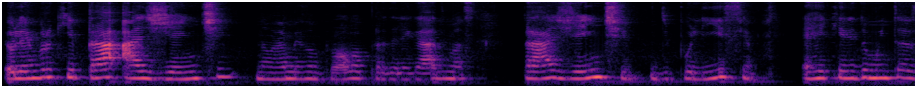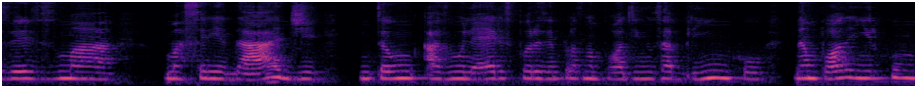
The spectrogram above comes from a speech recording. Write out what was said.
Eu lembro que para a gente, não é a mesma prova para delegado, mas para a gente de polícia é requerido muitas vezes uma, uma seriedade. Então, as mulheres, por exemplo, elas não podem usar brinco, não podem ir com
